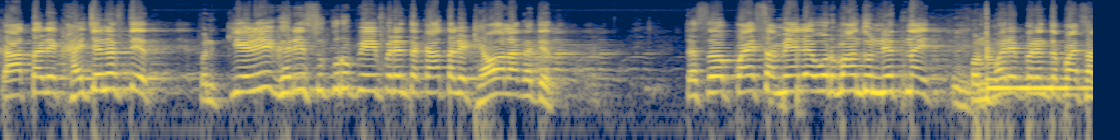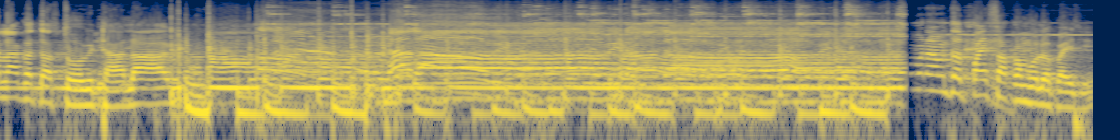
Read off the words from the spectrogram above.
कातडे खायचे नसतेत पण केळी घरी सुखरूप येईपर्यंत कातडे ठेवावं लागत आहेत तसं पैसा मेल्यावर बांधून नेत नाहीत पण मरेपर्यंत पैसा लागत असतो विठाला बरोबर म्हणतात पैसा कमवला पाहिजे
